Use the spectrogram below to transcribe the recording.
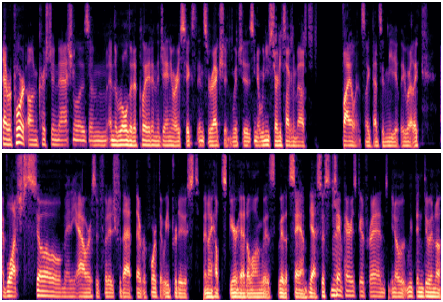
that report on Christian nationalism and the role that it played in the January 6th insurrection, which is, you know, when you started talking about violence, like that's immediately where like I've watched so many hours of footage for that that report that we produced, and I helped spearhead along with with Sam. Yeah, so yeah. Sam Perry's good friend. You know, we've been doing a.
